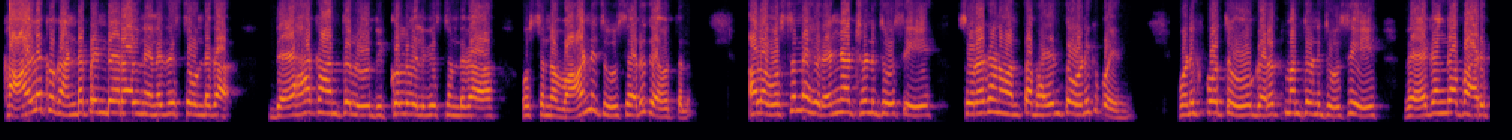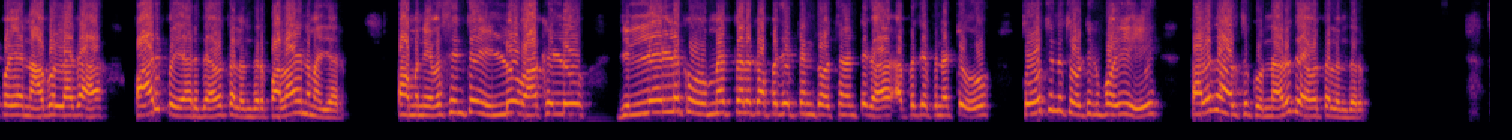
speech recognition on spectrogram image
కాళ్ళకు గండపెండేరాలు నినదిస్తూ ఉండగా దేహకాంతులు దిక్కులు వెలిగిస్తుండగా వస్తున్న వాణ్ణి చూశారు దేవతలు. అలా వస్తున్న హిరణ్యాక్షుని చూసి సురగణం అంతా భయంతో వణికిపోయింది. వణికిపోతూ గరుత్మంతుడిని చూసి వేగంగా పారిపోయే నాగుల్లాగా పారిపోయారు దేవతలందరూ పలాయనమయ్యారు. తాము నివసించే ఇళ్ళు వాకిళ్ళు జిల్లేళ్ళకు ఉమ్మెత్తలకు అప్పచెప్పిన తోచినట్టుగా అప్పచెప్పినట్టు తోచిన చోటుకి పోయి తలదాల్చుకున్నారు దేవతలందరూ.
